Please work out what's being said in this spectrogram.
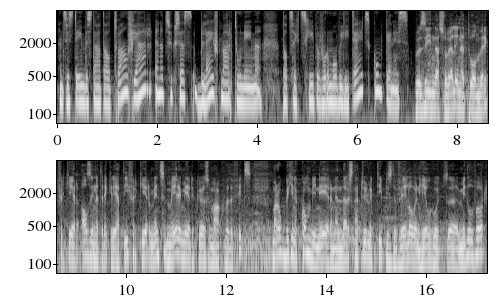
Het systeem bestaat al 12 jaar en het succes blijft maar toenemen. Dat zegt Schepen voor Mobiliteit Koen Kennis. We zien dat zowel in het woon-werkverkeer als in het recreatief verkeer mensen meer en meer de keuze maken voor de fiets, maar ook beginnen combineren. En daar is natuurlijk typisch de velo een heel goed eh, voor.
